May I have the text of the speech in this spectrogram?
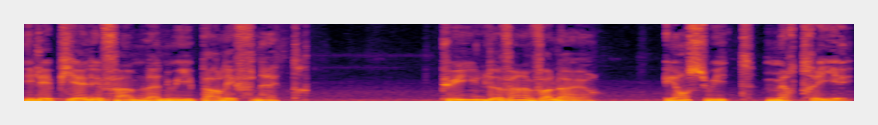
Il épiait les femmes la nuit par les fenêtres. Puis il devint voleur et ensuite meurtrier.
